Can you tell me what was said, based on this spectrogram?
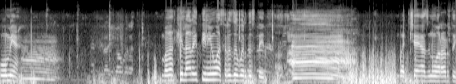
ओम्या. बघा खिलार आहेत तिन्ही वासरं जबरदस्त आहेत. बच्चा आहे अजून वराडतोय.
